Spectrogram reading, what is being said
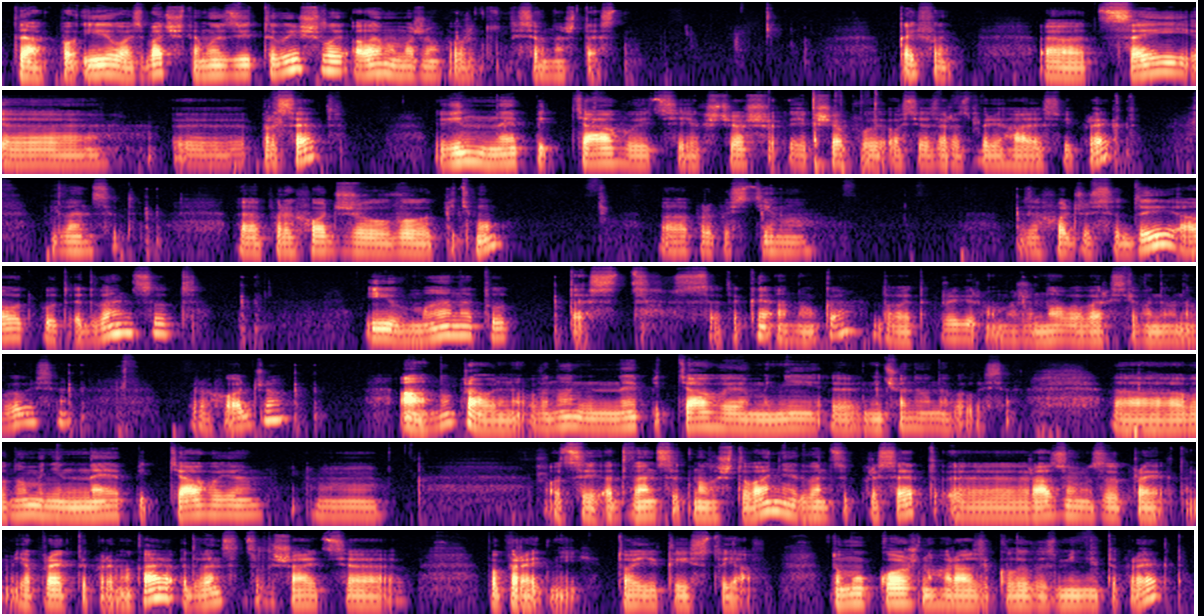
Так, і ось, бачите, ми звідти вийшли, але ми можемо повернутися в наш тест. Кайфи. Е, Цей е, е, пресет, він не підтягується, якщо, якщо б ви, ось я зараз зберігаю свій проєкт Advanced, переходжу в пітьму, припустимо, заходжу сюди, Output Advanced, і в мене тут тест. Все-таки, а ну-ка, давайте перевіримо, може нова версія вони оновилися. Переходжу. А, ну правильно, воно не підтягує мені, е, нічого не оновилося. Е, Воно мені не підтягує м, оцей Advanced налаштування, Advanced Preset е, разом з проєктом. Я проєкти перемикаю, Advanced залишається попередній, той, який стояв. Тому кожного разу, коли ви змінюєте проєкт,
